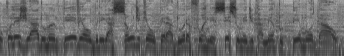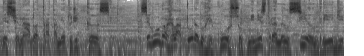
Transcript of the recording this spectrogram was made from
o colegiado manteve a obrigação de que a operadora fornecesse o medicamento T-modal, destinado a tratamento de câncer. Segundo a relatora do recurso, ministra Nancy Andrighi,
